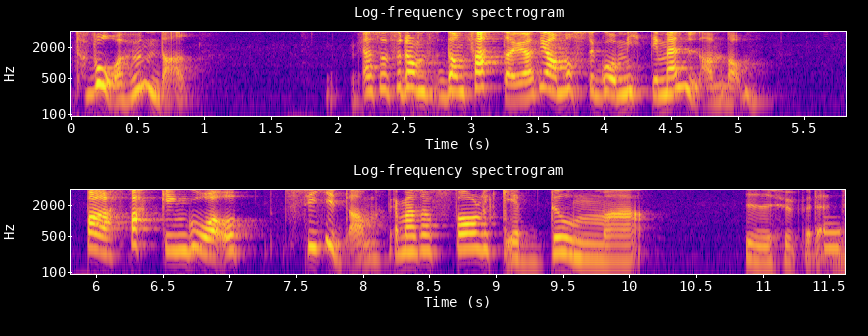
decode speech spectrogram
två hundar. Alltså för de, de fattar ju att jag måste gå mitt emellan dem. Bara fucking gå åt sidan. Ja, men alltså folk är dumma i huvudet.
